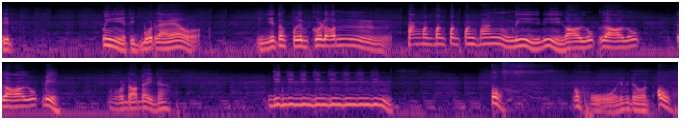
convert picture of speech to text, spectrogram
ติด นี่ติดบูทแล้วอย่างนี้ต้องปืนกุลนปังปังปังปังปังปังนี่นี่รอลุกรอลุกรอลุกดิโอ้ดอทได้อีกนะยิงยิงยิงยิงยิงยิงยิงยิง ปุ๊บโอ้โหไม่โดน โอ้โห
